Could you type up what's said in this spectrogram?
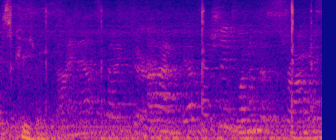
Excuse me. Design aspect, or? Um, that's actually one of the strongest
